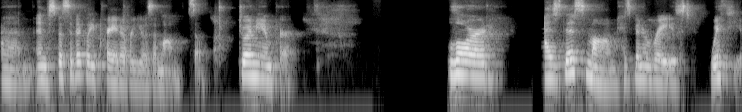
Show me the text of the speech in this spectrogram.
um, and specifically pray it over you as a mom. So join me in prayer. Lord, as this mom has been raised with you,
